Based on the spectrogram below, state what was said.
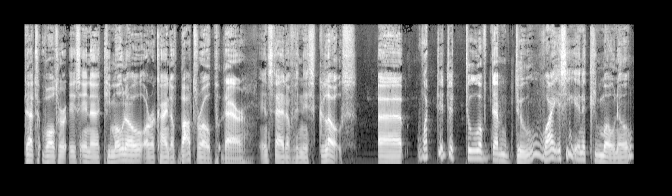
that Walter is in a kimono or a kind of bathrobe there instead of in his clothes. Uh, what did the two of them do? Why is he in a kimono?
